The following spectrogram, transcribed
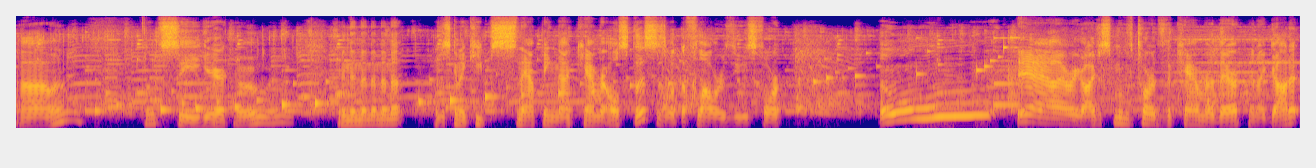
Uh, well, let's see here. Oh, and then, then, then, I'm just gonna keep snapping that camera. Also, this is what the flower is used for. Oh, yeah, there we go. I just moved towards the camera there, and I got it.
